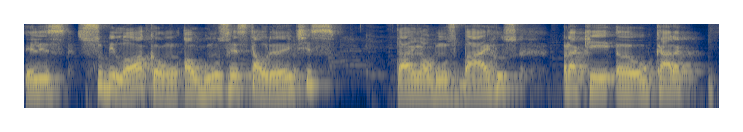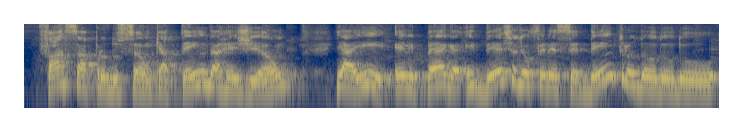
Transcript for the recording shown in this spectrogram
eles sublocam alguns restaurantes, tá, em alguns bairros, para que uh, o cara faça a produção que atenda a região e aí ele pega e deixa de oferecer dentro do, do, do,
